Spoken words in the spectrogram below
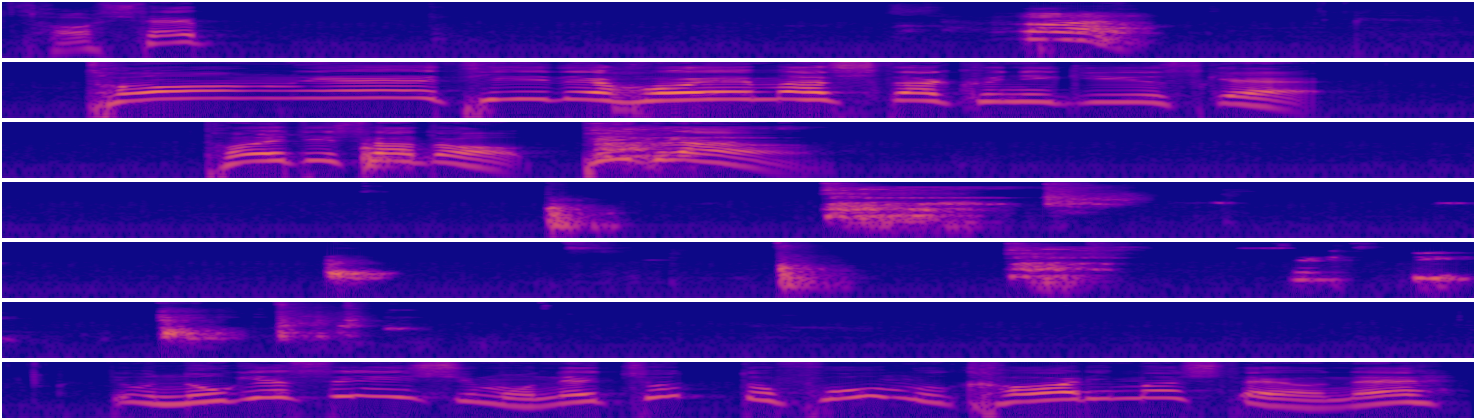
そしてトンエイティで吠えました国木祐介。トンエイティスタートピークラン。でも野毛選手もねちょっとフォーム変わりましたよね。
